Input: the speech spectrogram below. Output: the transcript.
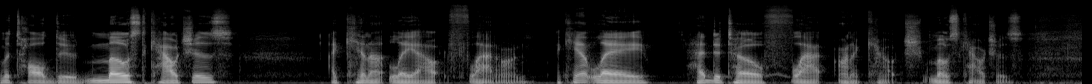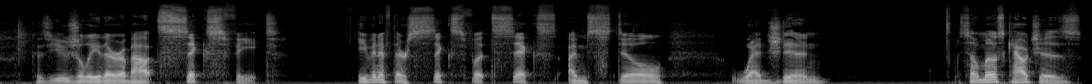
I'm a tall dude. Most couches I cannot lay out flat on. I can't lay head to toe flat on a couch, most couches, because usually they're about six feet. Even if they're six foot six, I'm still wedged in. So most couches,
